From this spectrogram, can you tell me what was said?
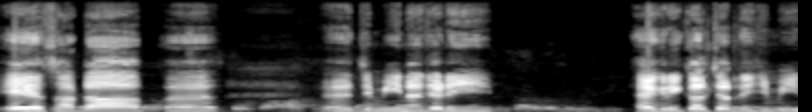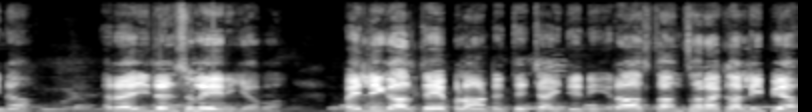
ਇਹ ਸਾਡਾ ਜ਼ਮੀਨ ਆ ਜਿਹੜੀ ਐਗਰੀਕਲਚਰ ਦੀ ਜ਼ਮੀਨ ਆ ਰੈਜ਼ੀਡੈਂਸ਼ੀਅਲ ਏਰੀਆ ਵਾ। ਪਹਿਲੀ ਗੱਲ ਤੇ ਇਹ ਪਲਾਂਟ ਇੱਥੇ ਚਾਹੀਦੇ ਨਹੀਂ। ਰਾਜਸਥਾਨ ਸਾਰਾ ਖਾਲੀ ਪਿਆ।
